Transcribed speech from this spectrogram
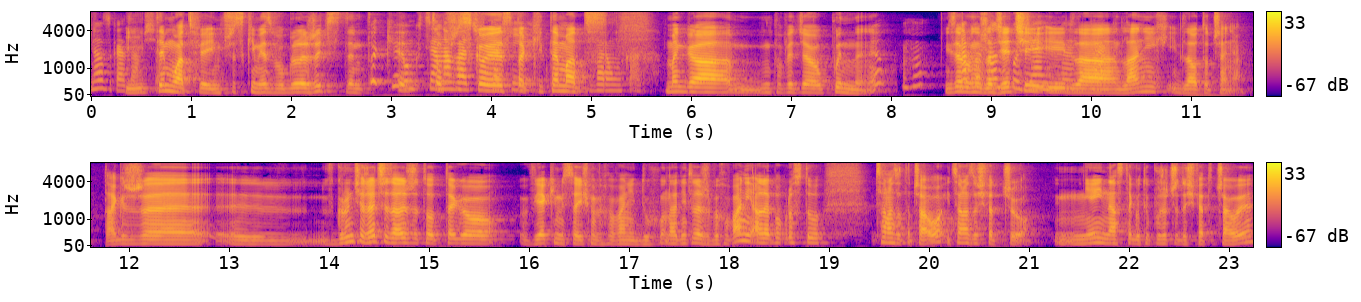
No zgadzam I się. tym łatwiej im wszystkim jest w ogóle żyć z tym. Takie, to wszystko jest taki temat warunkach. mega, bym powiedział, płynny, nie? Mhm. I zarówno dla dzieci, i dla, tak. dla nich, i dla otoczenia. Także yy, w gruncie rzeczy zależy to od tego, w jakim zostaliśmy wychowani duchu. Nawet nie tyle, że wychowani, ale po prostu co nas otaczało i co nas doświadczyło. Mniej nas tego typu rzeczy doświadczały,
